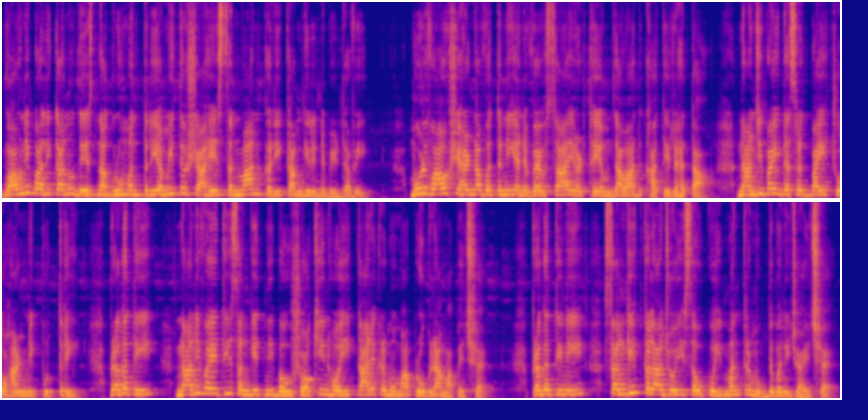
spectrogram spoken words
વાવની બાલિકાનું દેશના ગૃહમંત્રી અમિત શાહે સન્માન કરી કામગીરીને બિરદાવી. મૂળ વાવ શહેરના વતની અને વ્યવસાય અર્થે અમદાવાદ ખાતે રહેતા નાનજીભાઈ દશરથભાઈ ચૌહાણની પુત્રી. પ્રગતિ નાની વયેથી સંગીતની બહુ શોખીન હોઈ કાર્યક્રમોમાં પ્રોગ્રામ આપે છે. પ્રગતિની સંગીત કલા જોઈ સૌ કોઈ મંત્રમુગ્ધ બની જાય છે.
